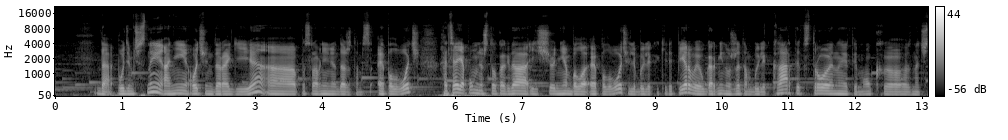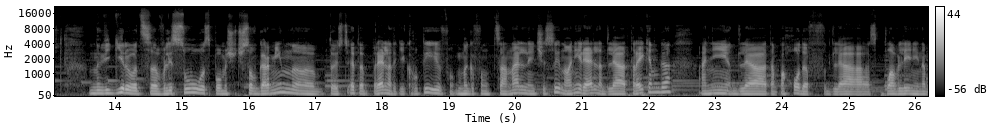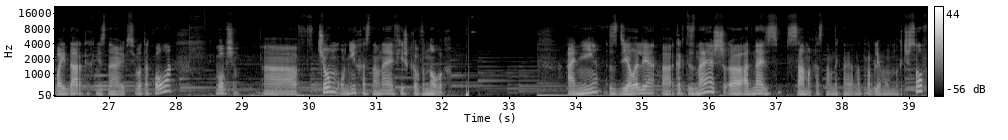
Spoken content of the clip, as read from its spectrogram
Да, будем честны, они очень дорогие э, по сравнению даже там с Apple Watch. Хотя я помню, что когда еще не было Apple Watch или были какие-то первые, у Garmin уже там были карты встроенные, ты мог, э, значит, навигироваться в лесу с помощью часов Garmin. Э, то есть это реально такие крутые многофункциональные часы, но они реально для трекинга, они для там походов, для сплавлений на байдарках, не знаю, и всего такого. В общем, а, в чем у них основная фишка в новых? Они сделали, а, как ты знаешь, а, одна из самых основных, наверное, проблем умных часов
